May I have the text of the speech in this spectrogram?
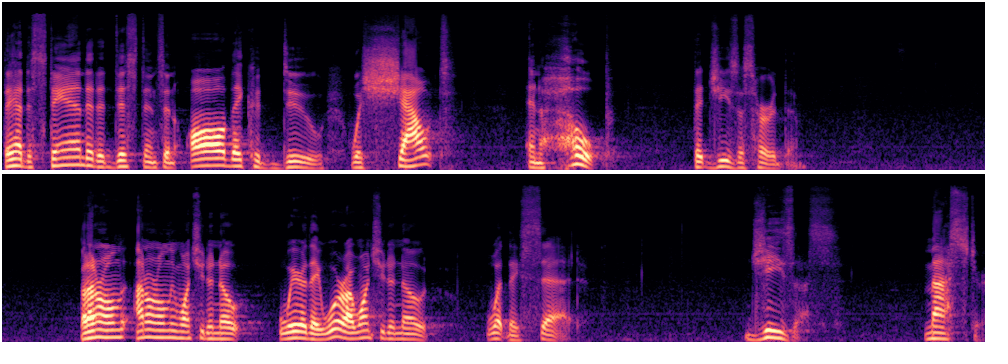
They had to stand at a distance, and all they could do was shout and hope that Jesus heard them. But I don't, I don't only want you to note where they were, I want you to note what they said. Jesus, Master,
